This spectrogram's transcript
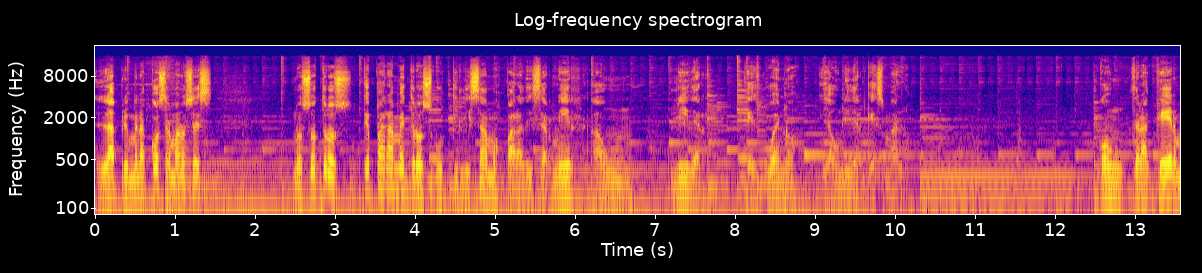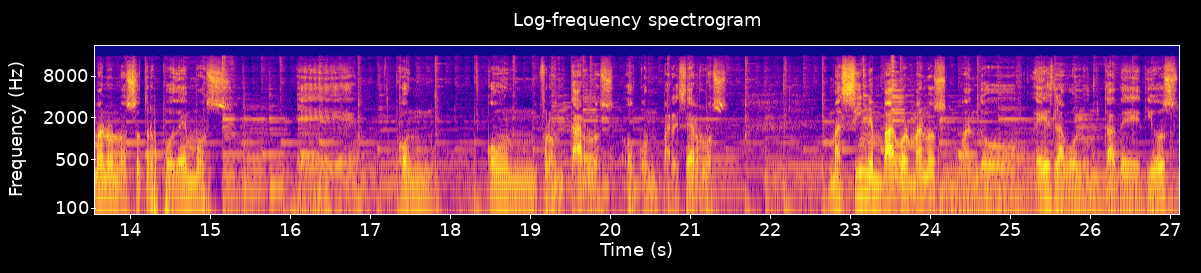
La primera cosa, hermanos, es nosotros qué parámetros utilizamos para discernir a un líder que es bueno y a un líder que es malo. ¿Contra qué hermano nosotros podemos eh, con, confrontarlos o comparecerlos? Mas sin embargo, hermanos, cuando es la voluntad de Dios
